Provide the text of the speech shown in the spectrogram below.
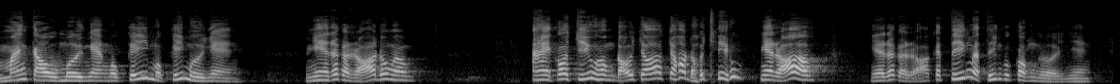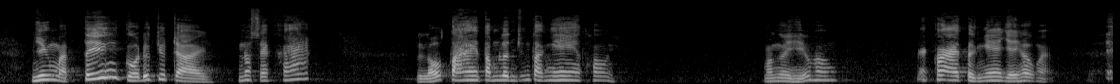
mãn cầu 10 ngàn một ký một ký 10 ngàn nghe rất là rõ đúng không ai có chiếu không đổi chó chó đổi chiếu nghe rõ không nghe rất là rõ cái tiếng là tiếng của con người nha nhưng mà tiếng của đức chúa trời nó sẽ khác lỗ tai tâm linh chúng ta nghe thôi mọi người hiểu không có ai từng nghe vậy không ạ? À?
